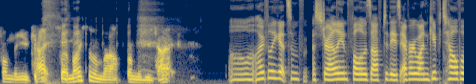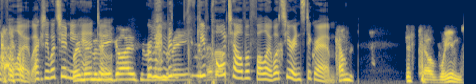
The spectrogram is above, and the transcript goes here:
from the UK. So most of them are from the UK. Oh, hopefully get some Australian followers after this. Everyone give Telv a follow. Actually, what's your new remember handle? me, guys. Remember, Remember, me. give Remember. poor Telv a follow. What's your Instagram? Come, just Telv Williams.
